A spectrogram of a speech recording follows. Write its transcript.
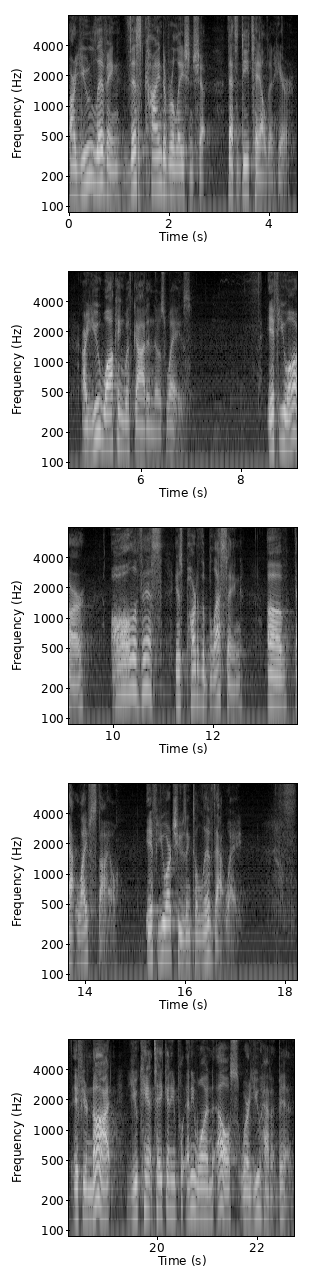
Are you living this kind of relationship that's detailed in here? Are you walking with God in those ways? If you are, all of this is part of the blessing of that lifestyle if you are choosing to live that way. If you're not, you can't take any, anyone else where you haven't been.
